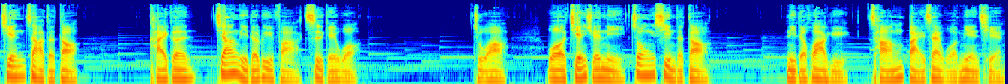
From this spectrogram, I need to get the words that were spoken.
奸诈的道，开根将你的律法赐给我。主啊，我拣选你忠信的道，你的话语常摆在我面前。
